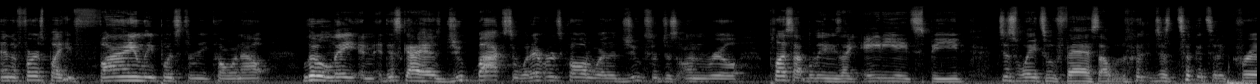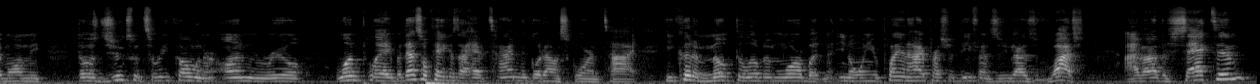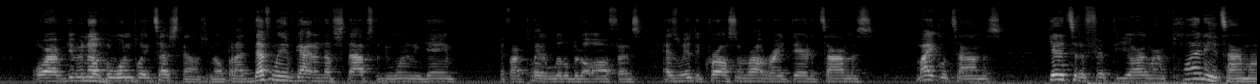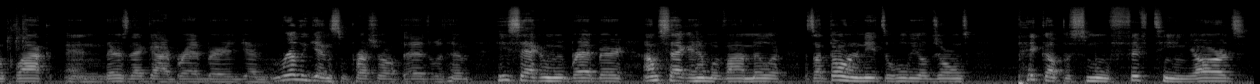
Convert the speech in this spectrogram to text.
in the first play, he finally puts Tarik Cohen out. Little late, and this guy has jukebox or whatever it's called, where the jukes are just unreal. Plus, I believe he's like 88 speed, just way too fast. I just took it to the crib on me. Those jukes with Tarik Cohen are unreal. One play, but that's okay because I have time to go down, score, and tie. He could have milked a little bit more, but you know when you're playing high pressure defense, you guys have watched, I've either sacked him or I've given up a one play touchdowns. You know, but I definitely have gotten enough stops to be winning the game if I play a little bit of offense. As we hit the crossing route right there to Thomas, Michael Thomas, get it to the 50 yard line. Plenty of time on the clock. And there's that guy, Bradberry again. Really getting some pressure off the edge with him. He's sacking with Bradberry. I'm sacking him with Von Miller. As I throw underneath to Julio Jones, pick up a smooth 15 yards.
